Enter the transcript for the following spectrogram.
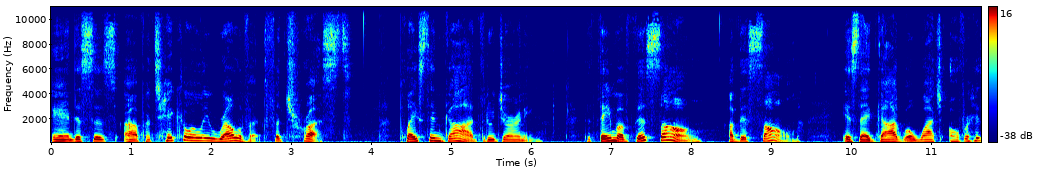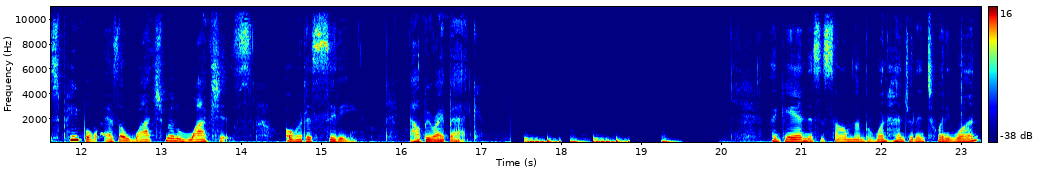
and this is uh, particularly relevant for trust placed in God through journey. The theme of this song, of this psalm, is that God will watch over his people as a watchman watches over the city. I'll be right back. Again, this is Psalm number 121,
